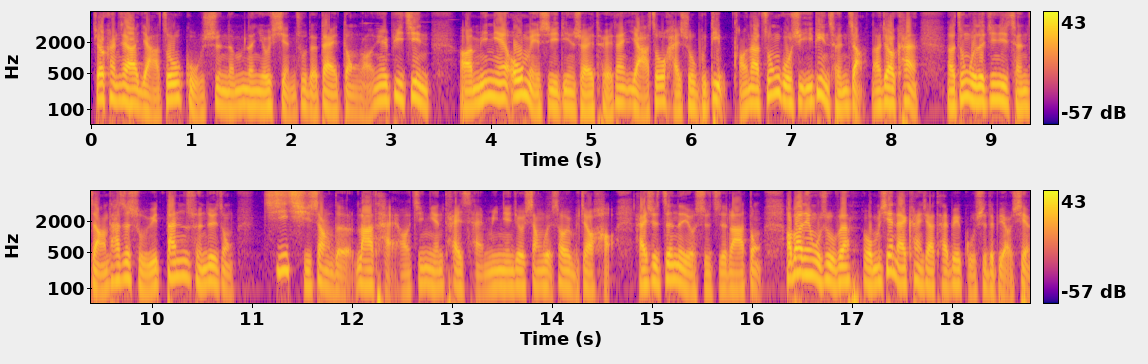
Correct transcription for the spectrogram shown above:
就要看一下亚洲股市能不能有显著的带动了。因为毕竟啊，明年欧美是一定衰退，但亚洲还说不定。好，那中国是一定成长，那就要看啊，中国的经济成长，它是属于单纯这种基期上的拉抬啊。今年太惨，明年就相对稍微比较好，还是真的有实质拉动？好，八点五十五分，我。我们先来看一下台北股市的表现。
